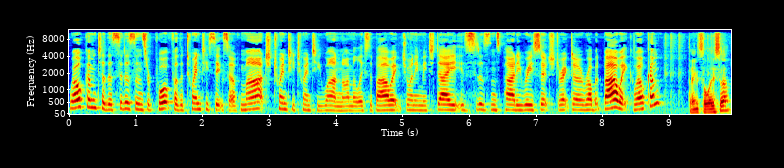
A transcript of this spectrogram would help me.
Welcome to the Citizens Report for the 26th of March 2021. I'm Elisa Barwick. Joining me today is Citizens Party Research Director Robert Barwick. Welcome. Thanks, Elisa.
